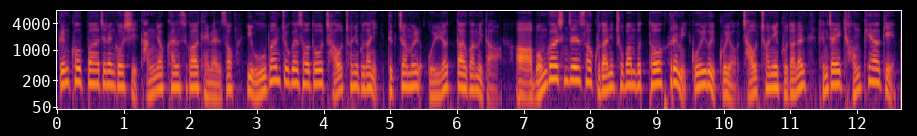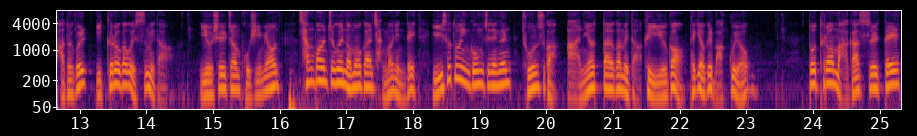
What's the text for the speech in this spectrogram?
끊고 빠지는 것이 강력한 수가 되면서 이 우반 쪽에서도 좌우천이 구단이 득점을 올렸다고 합니다. 아, 뭔가 신진서 구단이 초반부터 흐름이 꼬이고 있고요. 좌우천이 구단은 굉장히 경쾌하게 바둑을 이끌어가고 있습니다. 이후 실전 보시면 상번 쪽을 넘어간 장면인데 이소도 인공지능은 좋은 수가 아니었다고 합니다. 그 이유가 백이 여길 맞고요. 또 틀어 막았을 때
